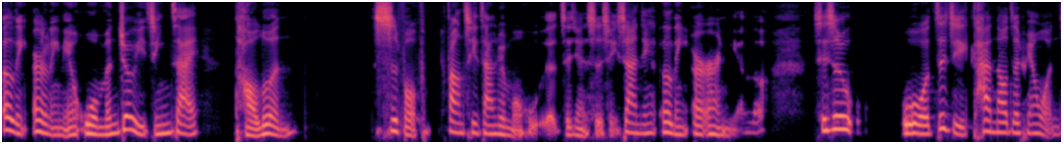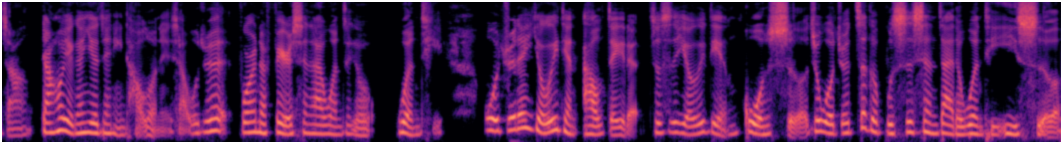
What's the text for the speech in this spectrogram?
二零二零年我们就已经在讨论是否放弃战略模糊的这件事情，现在已经二零二二年了。其实我自己看到这篇文章，然后也跟叶介廷讨论了一下，我觉得 Foreign Affairs 现在问这个问题。我觉得有一点 outdated，就是有一点过时了。就我觉得这个不是现在的问题意识了。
